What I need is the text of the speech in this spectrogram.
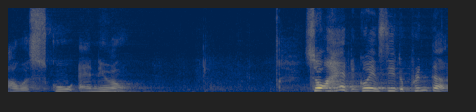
our school annual. So I had to go and see the printer.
